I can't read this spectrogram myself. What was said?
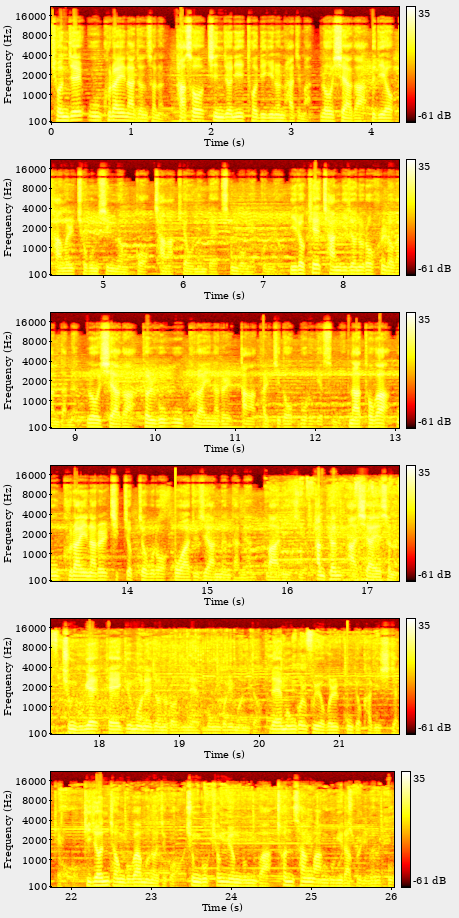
현재 우크라이나 전선은 다소 진전이 더디기는 하지만 러시아가 드디어 강을 조금씩 넘고 장악해 오는데 성공했군요. 이렇게 장기전으로 흘러간다면 러시아가 결국 우크라이나를 장악할지도 모르겠습니다. 나토가 우크라이나를 직접적으로 도와주지 않는다면 말이지요. 한편 아시아에서는 중국의 대규모 내전으로 인해 몽골이 먼저 내몽골 구역을 공격하기 시작했고 기존 정부가 무너지고 중국 혁명군과 천상왕국이라 불리는 구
